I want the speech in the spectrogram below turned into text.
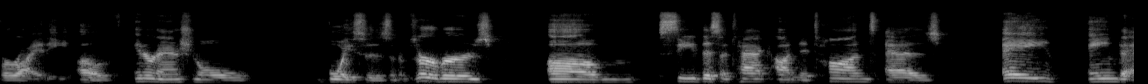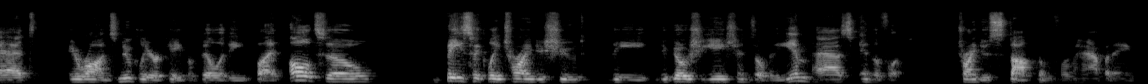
variety of international voices and observers um, see this attack on Natanz as a aimed at Iran's nuclear capability, but also basically trying to shoot the negotiations over the impasse in the foot trying to stop them from happening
